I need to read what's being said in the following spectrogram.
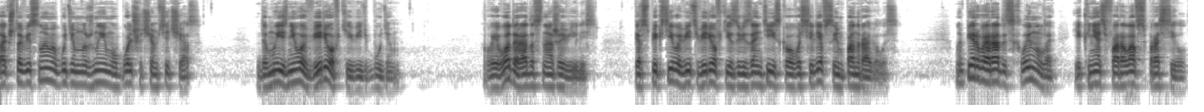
Так что весной мы будем нужны ему больше, чем сейчас. Да мы из него веревки ведь будем. Воеводы радостно оживились. Перспектива ведь веревки из византийского Василевса им понравилась. Но первая радость схлынула, и князь Фарлав спросил.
